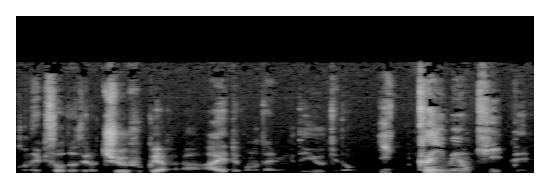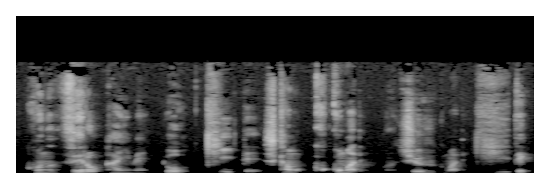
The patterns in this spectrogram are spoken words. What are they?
このエピソード0中腹やから、あえてこのタイミングで言うけど、1回目を聞いて、この0回目を聞いて、しかもここまで、この中腹まで聞いて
